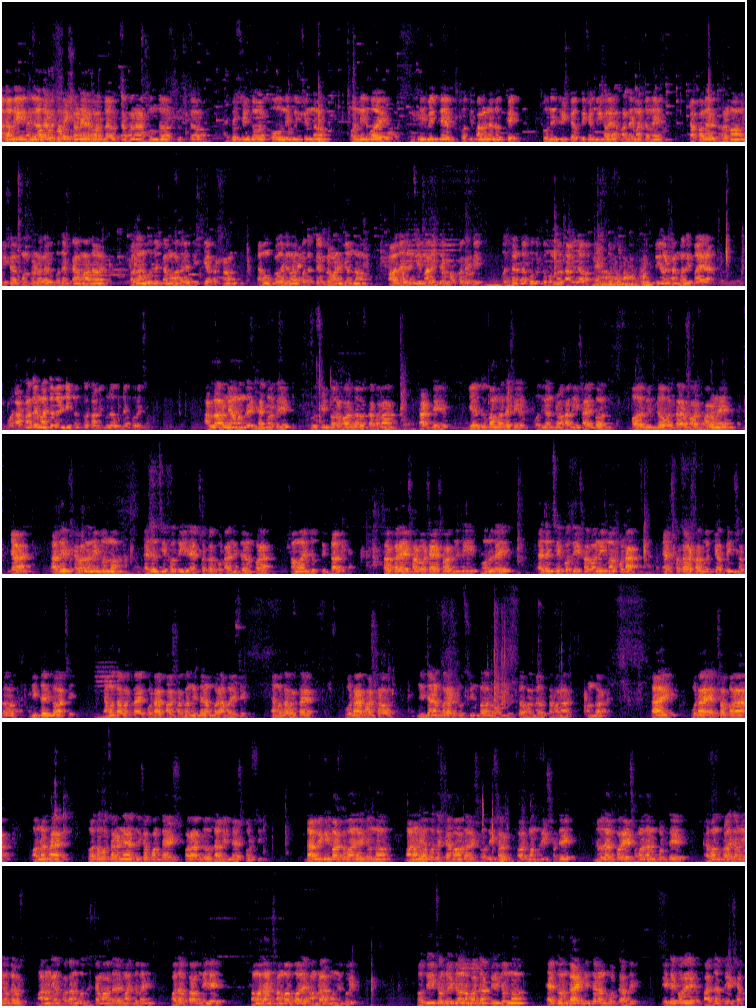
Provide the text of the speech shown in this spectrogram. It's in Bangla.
আগামী দুই হাজার পঁচিশ সনের হজ ব্যবস্থাপনা সুন্দর সুস্থ সুশৃঙ্খল ও নির্বিচ্ছিন্ন ও নির্ভয়, নির্বিঘ্নে প্রতিপালনের লক্ষ্যে সুনির্দিষ্ট কিছু বিষয় আপনাদের মাধ্যমে সকলের ধর্ম বিষয়ক মন্ত্রণালয়ের উপদেষ্টা মহোদয়, প্রধান উপদেষ্টা মহোদয়ের দৃষ্টি আকর্ষণ এবং প্রয়োজনীয় পদক্ষেপ গ্রহণের জন্য হজ এজেন্সির মালিকদের পক্ষ থেকে অত্যন্ত গুরুত্বপূর্ণ দাবি দেওয়া। প্রিয় সাংবাদিক ভাইয়েরা, আপনাদের মাধ্যমে নিম্নোক্ত দাবিগুলো উল্লেখ করেছে আল্লাহর মেহমানদের খেদমতে সুশৃঙ্খল হওয়ার ব্যবস্থাপনা স্বার্থে যেহেতু বাংলাদেশের অধিকাংশ হাজি সাহেবগণ বয়োবৃদ্ধ অবস্থায় হজ পালনে যায়, তাদের সেবাদানের জন্য এজেন্সির প্রতি একশত কোটা নির্ধারণ করা সময় যুক্তির দাবি সরকারের সর্বশেষ রাজনীতি অনুযায়ী এজেন্সির প্রতি সর্বনিম্ন কোটা একশত সর্বোচ্চ তিনশত নির্ধারিত আছে। এমত অবস্থায় কোটা পাঁচশত নির্ধারণ করা হয়েছে। এমত অবস্থায় কোটা পাঁচশো নির্ধারণ করার সুশৃঙ্খল ও সুস্থ হজ ব্যবস্থাপনার অন্তরায় তাই কোটা একশো করা, অন্যথায় গত বছরের ন্যায় দুইশো পঞ্চাশ করার দাবি পেশ করছি। দাবিটি বাস্তবায়নের জন্য মাননীয় উপদেষ্টা মহোদয়, সৌদি মন্ত্রীর সাথে যোগাযোগ করে সমাধান করতে এবং প্রয়োজনীয় মাননীয় প্রধান উপদেষ্টা মহোদয়ের মাধ্যমে পদক্ষেপ নিলে সমাধান সম্ভব বলে আমরা মনে করি। প্রতি চল্লিশ জন হজযাত্রীর জন্য একজন গাইড নির্ধারণ করতে হবে। এতে করে হজযাত্রীর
